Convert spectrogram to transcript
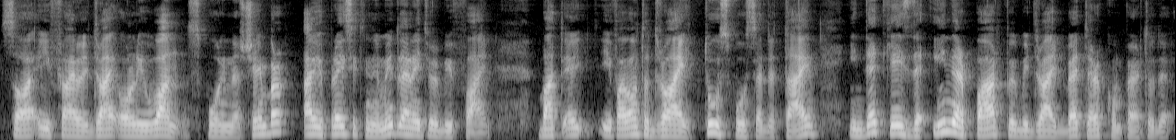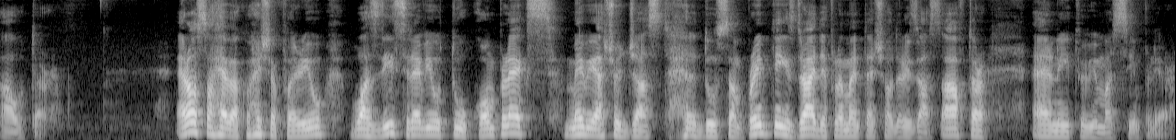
So if I will dry only one spool in the chamber, I will place it in the middle and it will be fine. But uh, if I want to dry two spools at a time, in that case the inner part will be dried better compared to the outer. And also I have a question for you. Was this review too complex? Maybe I should just do some printings, dry the filament and show the results after and it will be much simpler.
